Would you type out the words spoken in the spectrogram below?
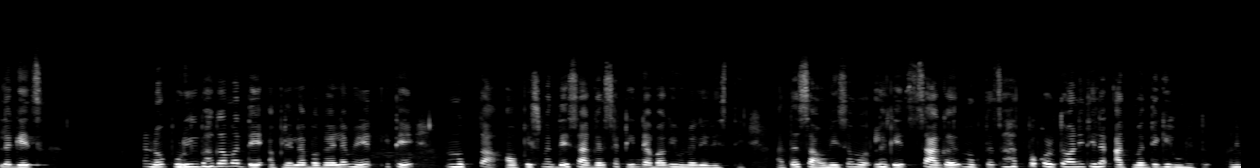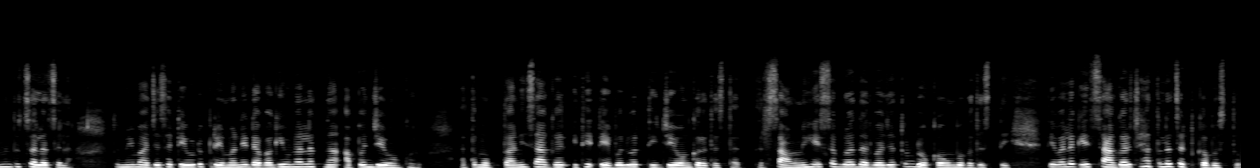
लगेच मित्रांनो पुढील भागामध्ये आपल्याला बघायला मिळेल इथे मुक्ता ऑफिसमध्ये सागरसाठी डबा घेऊन आलेली असते आता सावनीसमोर लगेच सागर मुक्ताचा हात पकडतो आणि तिला आतमध्ये घेऊन येतो. आणि म्हणतो चला चला. तुम्ही माझ्यासाठी एवढं प्रेमाने डबा घेऊन आलात ना आपण जेवण करू. आता मुक्ता आणि सागर इथे टेबलवरती जेवण करत असतात. तर सावनी हे सगळं दरवाजातून डोकावून बघत असते. तेव्हा लगेच सागरच्या हाताला चटका बसतो.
